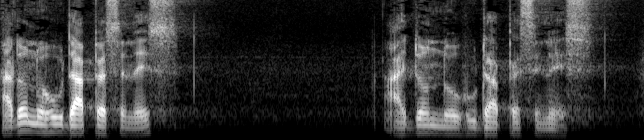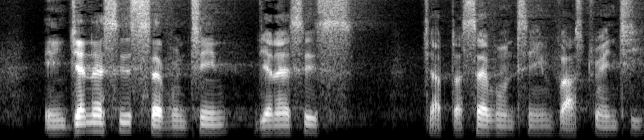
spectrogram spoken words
I don't know who that person is. I don't know who that person is. In Genesis 17, Genesis chapter 17, verse 20,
